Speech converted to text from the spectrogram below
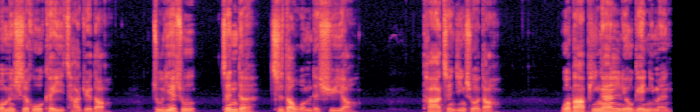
我们似乎可以察觉到，主耶稣真的知道我们的需要。他曾经说道：“我把平安留给你们，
